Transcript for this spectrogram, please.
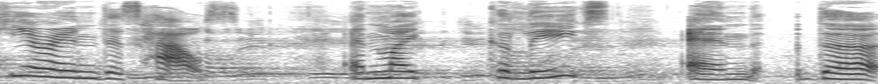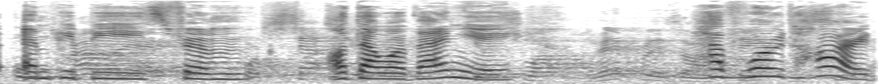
here in this House, and my colleagues and the MPPs from Ottawa-Vanier have worked hard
